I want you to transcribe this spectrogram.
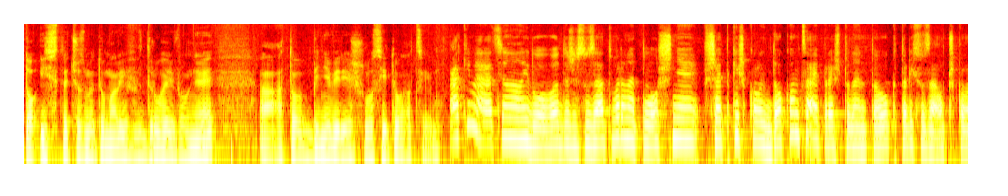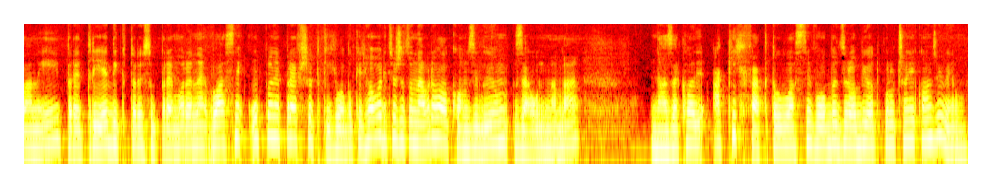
to isté, čo sme tu mali v druhej vlne a, a to by nevyriešilo situáciu. Aký má racionálny dôvod, že sú zatvorené plošne všetky školy, dokonca aj pre študentov, ktorí sú zaočkovaní, pre triedy, ktoré sú premorené, vlastne úplne pre všetkých? Lebo keď hovoríte, že to navrhoval konzilium, zaujíma ma, na základe akých faktov vlastne vôbec robí odporúčanie konzilium?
